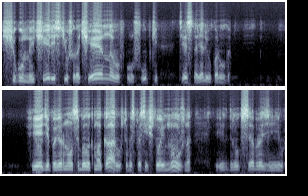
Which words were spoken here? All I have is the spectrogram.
с чугунной челюстью, широченного в полушубке. Те стояли у порога. Федя повернулся было к Макару, чтобы спросить, что им нужно, и вдруг сообразил.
